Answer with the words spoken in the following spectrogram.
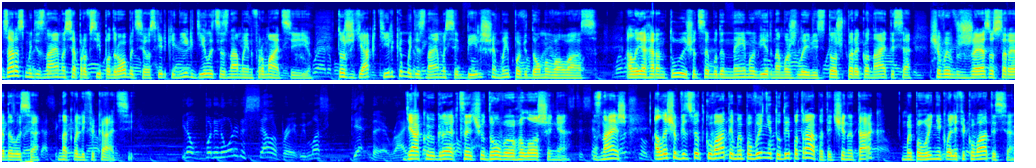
Зараз ми дізнаємося про всі подробиці, оскільки Нік ділиться з нами інформацією. Тож, як тільки ми дізнаємося більше, ми повідомимо вас. Але я гарантую, що це буде неймовірна можливість. Тож переконайтеся, що ви вже зосередилися на кваліфікації. Дякую, Грег. Це чудове оголошення. Знаєш, але щоб відсвяткувати, ми повинні туди потрапити, чи не так? Ми повинні кваліфікуватися.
